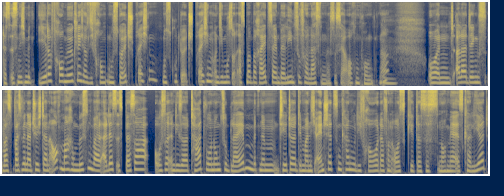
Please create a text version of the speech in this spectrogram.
Das ist nicht mit jeder Frau möglich. Also die Frau muss Deutsch sprechen, muss gut Deutsch sprechen und die muss auch erstmal bereit sein, Berlin zu verlassen. Das ist ja auch ein Punkt. Ne? Mhm. Und allerdings, was, was wir natürlich dann auch machen müssen, weil alles ist besser, außer in dieser Tatwohnung zu bleiben mit einem Täter, den man nicht einschätzen kann, wo die Frau davon ausgeht, dass es noch mehr eskaliert,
